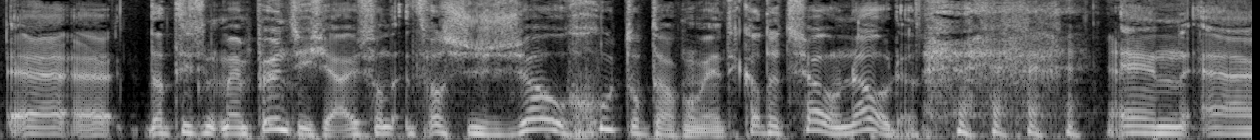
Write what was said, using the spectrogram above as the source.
eh, eh, dat is, mijn punt is juist. Want het was zo goed op dat moment. Ik had het zo nodig. en, eh,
